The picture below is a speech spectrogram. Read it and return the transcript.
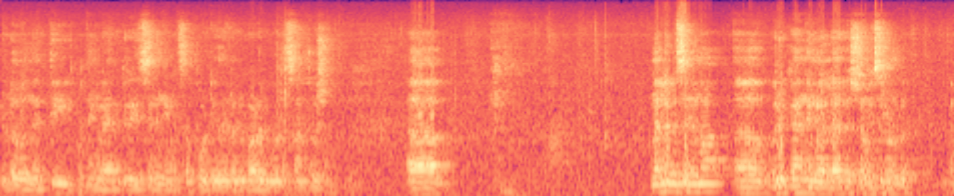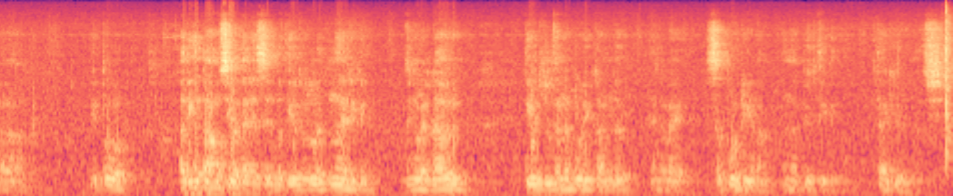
ഇവിടെ വന്ന് എത്തി ഞങ്ങളെ അനുഗ്രഹിച്ചതിന് ഞങ്ങളെ സപ്പോർട്ട് ചെയ്തതിന് ഒരുപാട് ഒരുപാട് സന്തോഷം. നല്ലൊരു സിനിമ ഒരുക്കാൻ ഞങ്ങൾ എല്ലാവരും ശ്രമിച്ചിട്ടുണ്ട് ഇപ്പോൾ അധികം താമസിയാതെ തന്നെ സിനിമ തിയേറ്ററിൽ എത്തുന്നതായിരിക്കും. നിങ്ങൾ എല്ലാവരും തിയേറ്ററിൽ തന്നെ പോയി കണ്ട് ഞങ്ങളെ സപ്പോർട്ട് ചെയ്യണം എന്ന് അഭ്യർത്ഥിക്കുന്നു. താങ്ക് യു വെരി മച്ച്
